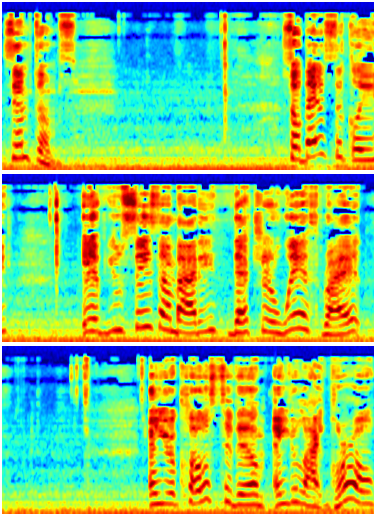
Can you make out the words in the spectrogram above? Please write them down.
symptoms. So basically, if you see somebody that you're with, right? And you're close to them and you're like, "Girl,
